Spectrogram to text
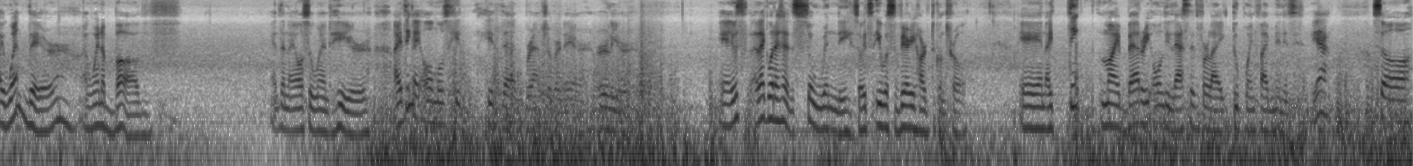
I went there I went above and then I also went here. I think I almost hit hit that branch over there earlier. And it was like what I said it's so windy so it's it was very hard to control. And I think my battery only lasted for like 2.5 minutes. Yeah. So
